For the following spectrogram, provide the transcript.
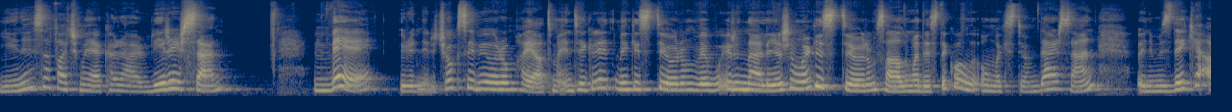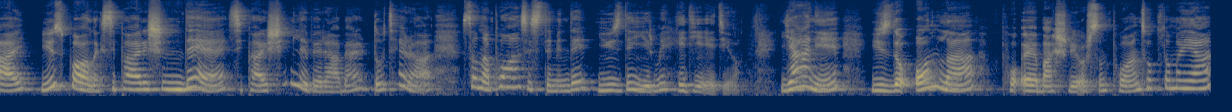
yeni hesap açmaya karar verirsen ve ürünleri çok seviyorum, hayatıma entegre etmek istiyorum ve bu ürünlerle yaşamak istiyorum, sağlığıma destek ol- olmak istiyorum dersen önümüzdeki ay 100 puanlık siparişinde siparişinle beraber doTERRA sana puan sisteminde %20 hediye ediyor. Yani %10'la po- e, başlıyorsun puan toplamaya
